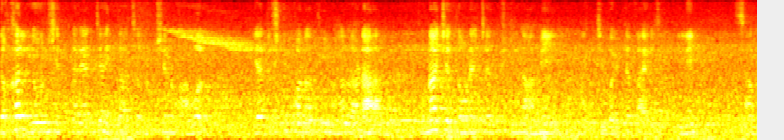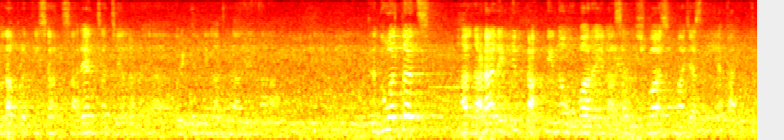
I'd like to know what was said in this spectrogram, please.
दखल घेऊन शेतकऱ्यांच्या हिताचं रक्षण व्हावं. या दृष्टिकोनातून हा लढा पुन्हा चेतवण्याच्या दृष्टीनं आम्ही आजची बैठक आयोजित केली. चांगला प्रतिसाद साऱ्यांचाच या लढा बैठकीला मिळालेला आहे. तद्वतच हा लढा देखील ताकदीनं उभा राहील असा विश्वास माझ्यासारख्या कार्यक्रम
